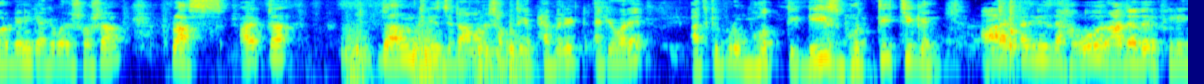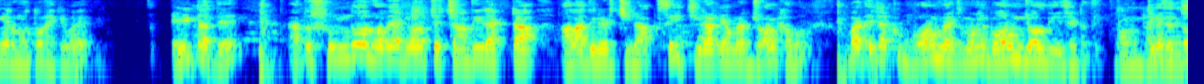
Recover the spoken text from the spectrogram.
অর্গ্যানিক একেবারে শশা প্লাস আরেকটা দারুণ জিনিস যেটা আমাদের সব থেকে ফেভারিট একেবারে আজকে পুরো ভর্তি ডিশ ভর্তি চিকেন আর একটা জিনিস দেখাবো, রাজাদের ফিলিং এর মতন একেবারে। এইটাতে এত সুন্দরভাবে এক মনে হচ্ছে চাঁদির একটা আলাদিনের চিরাগ সেই চিরাগে আমরা জল খাব। বাট এটা খুব গরম হয়েছে মনে হয় গরম জল দিয়েছে এটাতে। ঠিক আছে? তো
